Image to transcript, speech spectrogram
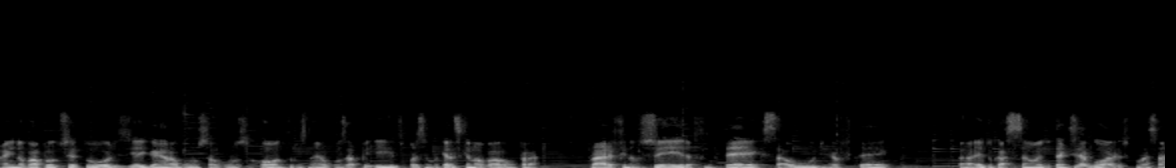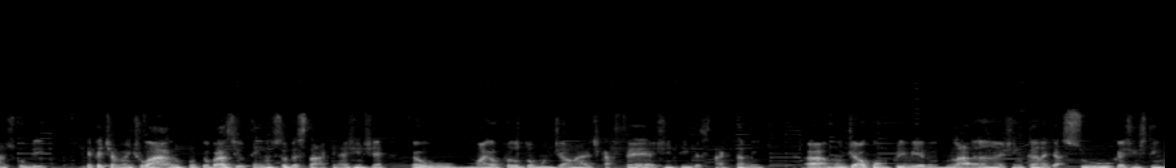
a inovar para outros setores e aí ganharam alguns, alguns rótulos, né? alguns apelidos, por exemplo, aquelas que inovavam para a área financeira, fintech, saúde, health tech, a educação, edutech, e agora eles começaram a descobrir efetivamente o agro, porque o Brasil tem o seu destaque. Né? A gente é, o maior produtor mundial na área de café, a gente tem destaque também uh, mundial como primeiro em laranja, em cana-de-açúcar, a gente tem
